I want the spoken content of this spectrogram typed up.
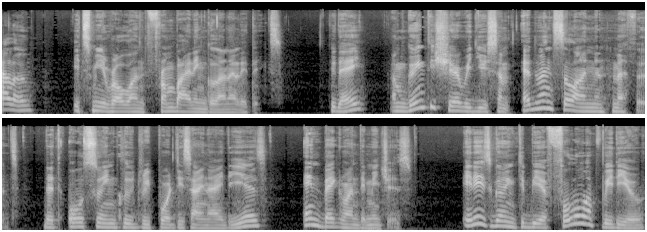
Hello, it's me Roland from Bilingual Analytics. Today, I'm going to share with you some advanced alignment methods that also include report design ideas and background images. It is going to be a follow-up video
